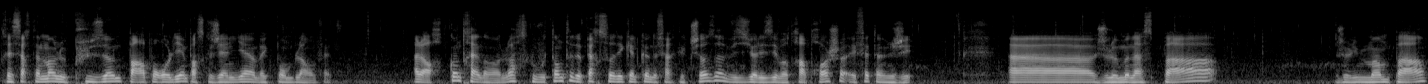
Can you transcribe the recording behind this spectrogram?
très certainement le plus 1 par rapport au lien parce que j'ai un lien avec Pont Blanc en fait. Alors, contraindre. Lorsque vous tentez de persuader quelqu'un de faire quelque chose, visualisez votre approche et faites un G. Euh, je le menace pas. Je lui mens pas.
